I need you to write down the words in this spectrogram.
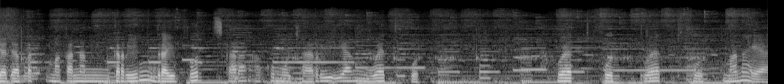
udah dapat makanan kering dry food sekarang aku mau cari yang wet food. Wet food wet food. Mana ya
